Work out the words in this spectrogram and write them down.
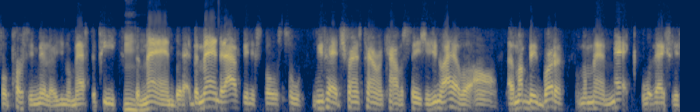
for Percy Miller, you know, Master P, Mhm. the man that the man that I've been exposed to. We've had transparent conversations. You know, I have a um, like my big brother, my man Mac, was actually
